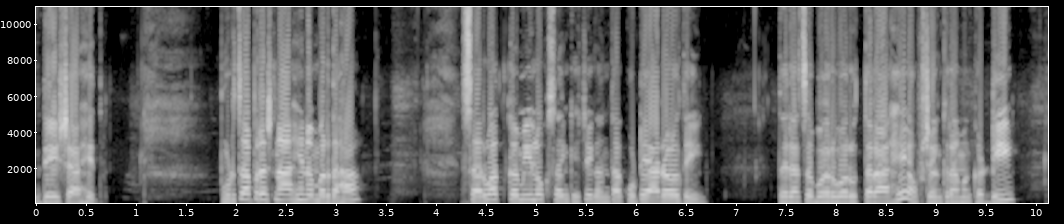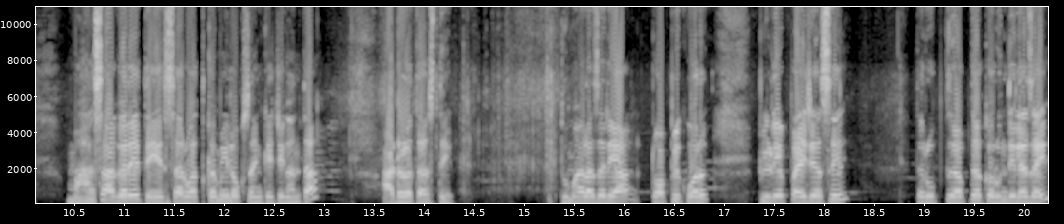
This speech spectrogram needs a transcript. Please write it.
देश आहेत. पुढचा प्रश्न आहे नंबर दहा. सर्वात कमी लोकसंख्येची घनता कुठे आढळते? तर याचं बरोबर उत्तर आहे ऑप्शन क्रमांक डी. महासागर येथे सर्वात कमी लोकसंख्येची घनता आढळत असते. तुम्हाला जर या टॉपिकवर पी डी एफ पाहिजे असेल तर उपलब्ध करून दिल्या जाईल.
